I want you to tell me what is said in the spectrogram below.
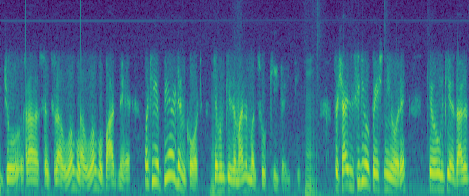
जो सारा सिलसिला हुआ वो हुआ वो बाद में है but he appeared in court जब उनकी जमानत मनसूख की गई थी हम्म। तो शायद इसीलिए वो पेश नहीं हो रहे कि उनकी अदालत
